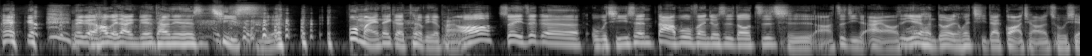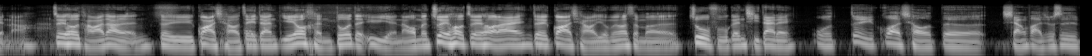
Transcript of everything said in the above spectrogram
那个那个好鬼大人跟汤先生是气死了，不买那个特别盘哦。所以这个五旗生大部分就是都支持啊自己的爱哦，也有很多人会期待挂桥的出现啦。最后卡巴大人对于挂桥这一单也有很多的预言啦。我们最后最后来对挂桥有没有什么祝福跟期待嘞？我对于挂桥的想法就是。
